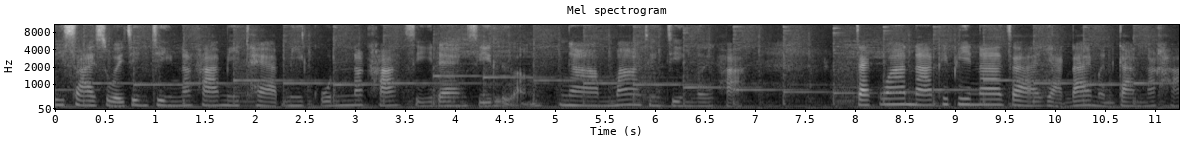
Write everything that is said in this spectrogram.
ดีไซน์สวยจริง ๆ นะคะ มีแถบมีกุ้นนะคะ สีแดงสีเหลือง งามมากจริง ๆ เลยค่ะ แจ็คว่านะพี่ ๆ น่าจะอยากได้เหมือนกันนะคะ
